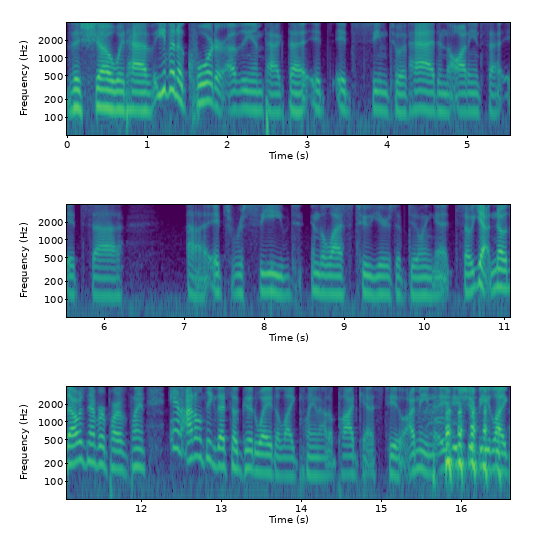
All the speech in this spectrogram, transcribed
the show would have even a quarter of the impact that it it seemed to have had in the audience that it's uh, uh, it's received in the last two years of doing it. So yeah, no, that was never a part of the plan, and I don't think that's a good way to like plan out a podcast too. I mean, it, it should be like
